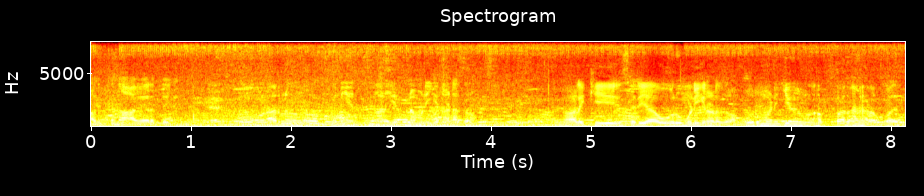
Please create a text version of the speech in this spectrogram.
அடுத்து நான் வேற தைக்கணும். அருண் நாளைக்கு எத்தனை மணிக்கு நடக்கிறோம் நாளைக்கு சரியாக ஒரு மணிக்கு நடக்கிறோம் ஒரு மணிக்கு அப்பா தான் நடப்பாரு.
